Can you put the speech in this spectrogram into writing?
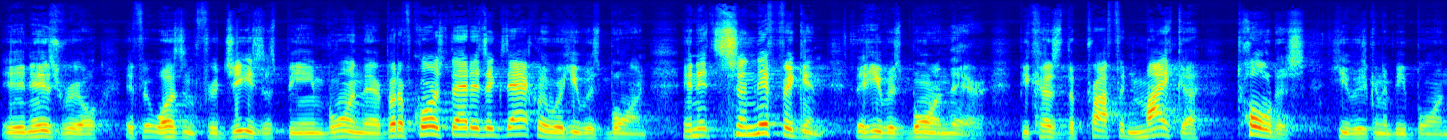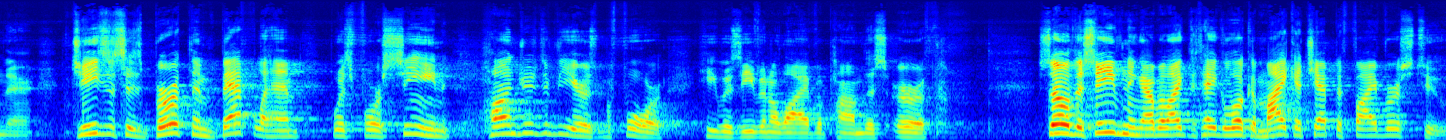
in Israel if it wasn't for Jesus being born there. But of course, that is exactly where he was born. And it's significant that he was born there because the prophet Micah told us he was going to be born there. Jesus' birth in Bethlehem was foreseen hundreds of years before he was even alive upon this earth. So, this evening, I would like to take a look at Micah chapter 5, verse 2,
